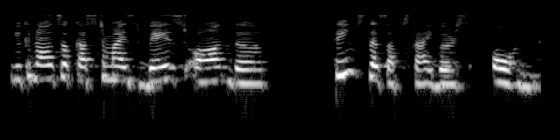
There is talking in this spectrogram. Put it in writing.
you can also customize based on the things the subscribers own.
